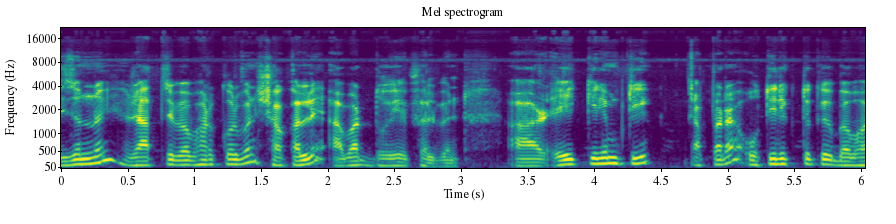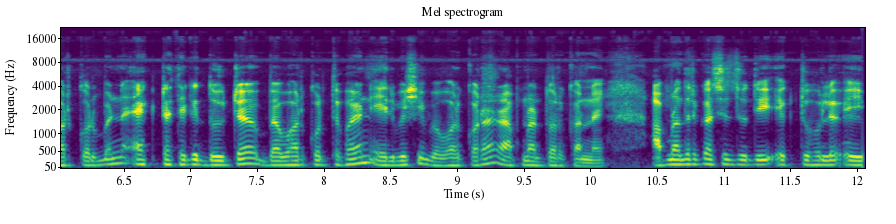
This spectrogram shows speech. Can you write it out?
এই জন্যই রাত্রে ব্যবহার করবেন, সকালে আবার ধুয়ে ফেলবেন। আর এই ক্রিমটি আপনারা অতিরিক্ত কেউ ব্যবহার করবেন না, একটা থেকে দুইটা ব্যবহার করতে পারেন, এর বেশি ব্যবহার করার আপনার দরকার নাই। আপনাদের কাছে যদি একটু হলেও এই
